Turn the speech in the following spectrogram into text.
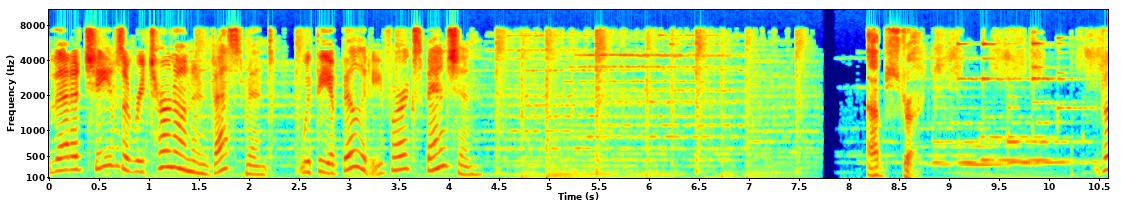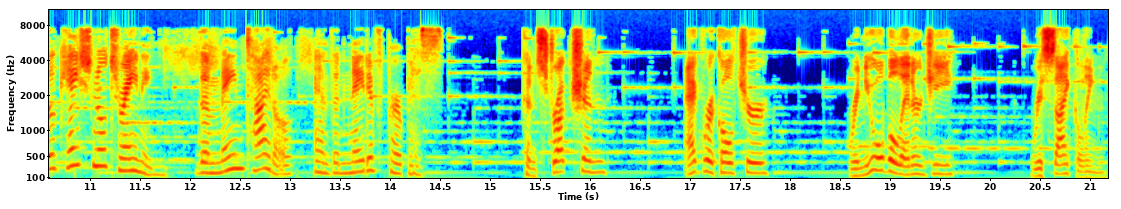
that achieves a return on investment with the ability for expansion. Abstract. Vocational training, the main title and the native purpose. Construction, agriculture, renewable energy, recycling,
